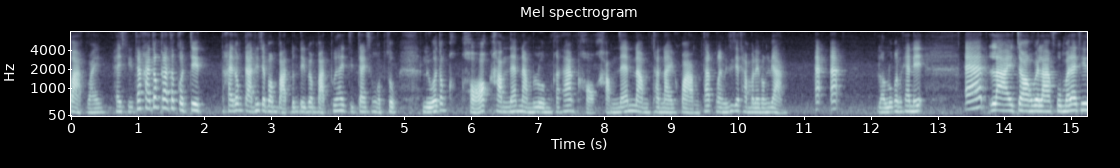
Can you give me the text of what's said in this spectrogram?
ฝากไว้ให้ทีถ้าใครต้องการสะกดจิตใครต้องการที่จะบำบัดดนตรีบำบัดเพื่อให้จิตใจสงบสุข หรือว่าต้องขอคำแนะนำรวมกระทั่งขอคำแนะนำทนายความถ้ากรณีที่จะทำอะไรบางอย่างอะอะเรารู้กันแค่นี้แอดไลน์จองเวลาคุมมาได้ที่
